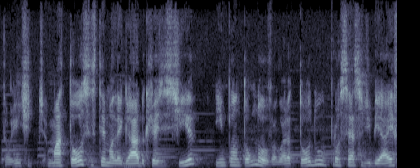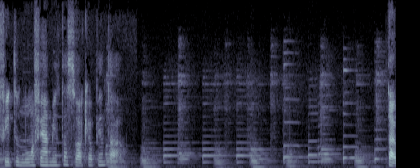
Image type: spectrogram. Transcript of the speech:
Então a gente matou o sistema legado que já existia e implantou um novo. Agora todo o processo de BI é feito numa ferramenta só, que é o Pentaho. Tá,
